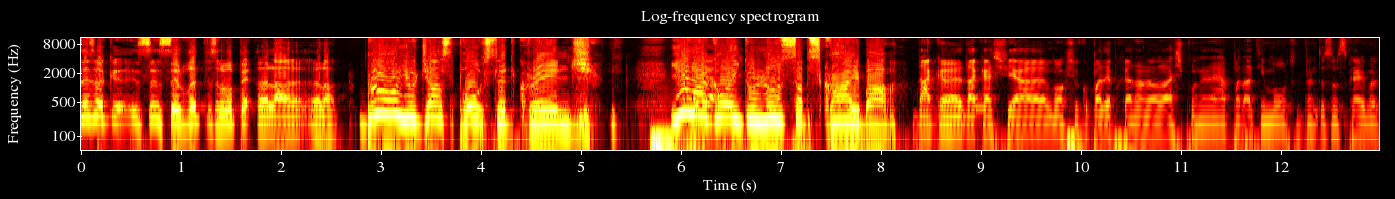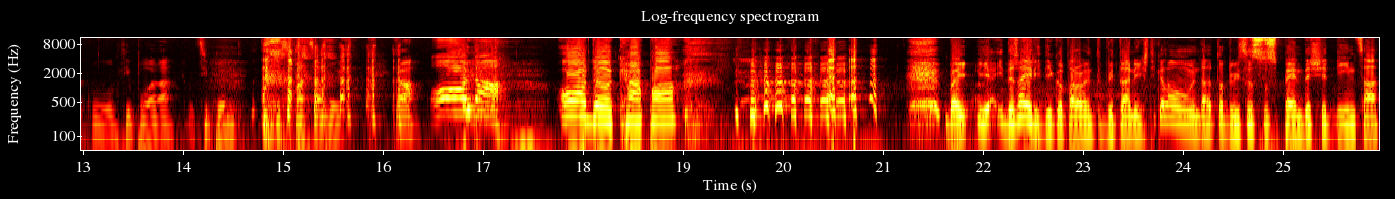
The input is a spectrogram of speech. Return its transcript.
să, să, că- să, să-l, văd, să-l văd pe ăla, ăla. Bro, you just posted cringe. You are că- going to lose subscriber. Dacă, dacă aș fi, a- m-aș fi ocupat de pe canalul ăla, aș pune neapărat emote pentru subscriber cu tipul ăla, țipând în fața lui. Da. Oh, da! Order, Kappa. Băi, e, deja e ridicol Parlamentul Britanic. Știi că la un moment dat au trebuit să suspende ședința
